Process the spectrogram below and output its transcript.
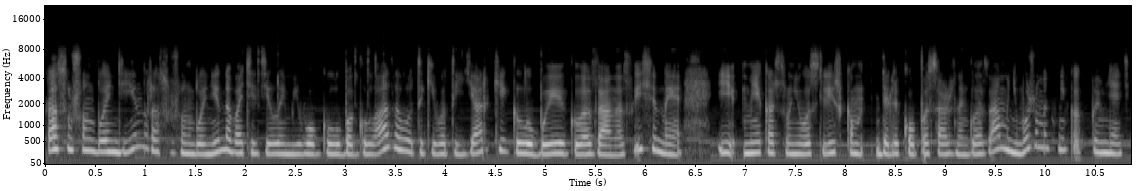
раз уж он блондин, раз уж он блондин, давайте сделаем его голубоглазого. Вот такие вот яркие голубые глаза, насыщенные. И мне кажется, у него слишком далеко посаженные глаза. Мы не можем это никак поменять.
